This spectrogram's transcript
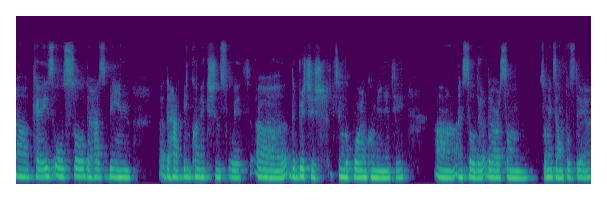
uh, case, also there has been uh, there have been connections with uh, the British Singaporean community, and so there, there are some some examples there,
